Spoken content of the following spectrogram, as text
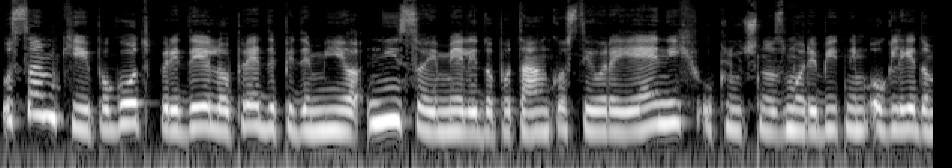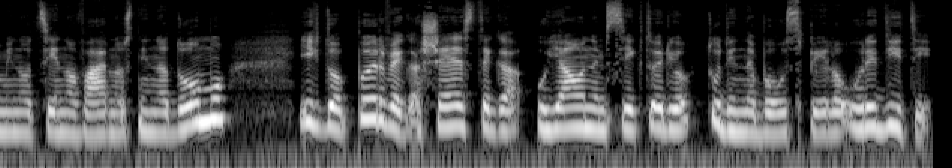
Vsem, ki pogod pri delu pred epidemijo niso imeli do potankosti urejenih, vključno z morebitnim ogledom in oceno varnosti na domu, jih do prvega šestega v javnem sektorju tudi ne bo uspelo urediti.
